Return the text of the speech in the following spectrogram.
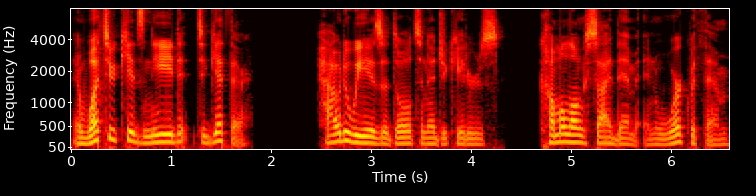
And what do kids need to get there? How do we as adults and educators come alongside them and work with them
